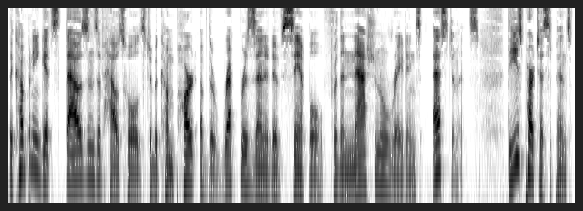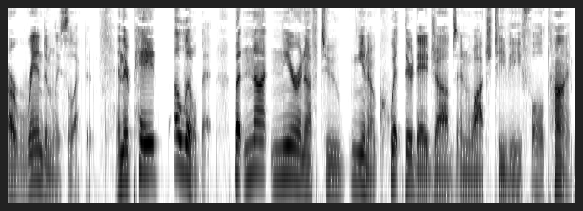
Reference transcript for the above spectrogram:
the company gets thousands of households to become part of the representative sample for the national ratings estimates. These participants are randomly selected, and they're paid a little bit, but not near enough to, you know, quit their day jobs and watch TV full time.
